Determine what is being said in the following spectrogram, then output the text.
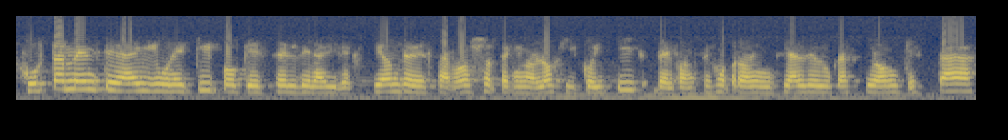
Justamente hay un equipo que es el de la Dirección de Desarrollo Tecnológico y TIC del Consejo Provincial de Educación que está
